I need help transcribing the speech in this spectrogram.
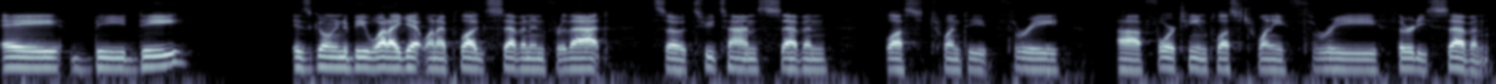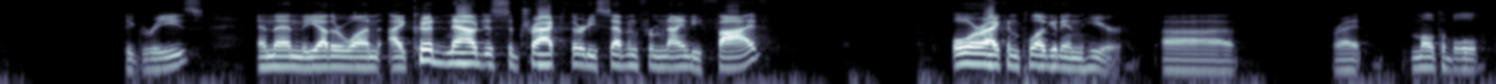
ABD is going to be what I get when I plug 7 in for that. So 2 times 7 plus 23, uh, 14 plus 23, 37 degrees. And then the other one, I could now just subtract 37 from 95, or I can plug it in here. Uh, right? Multiple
